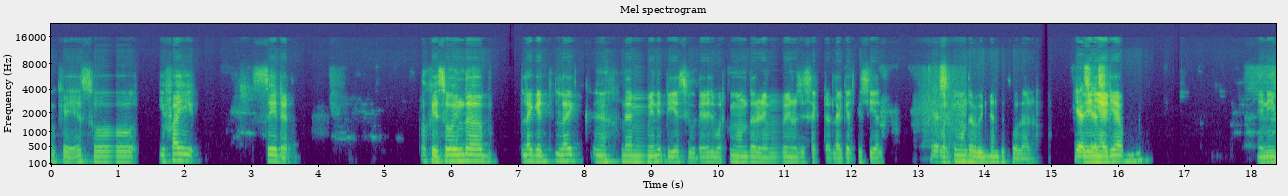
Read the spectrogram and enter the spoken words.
Okay, so if I say that, okay, so in the like it like uh, there are many PSU that is working on the renewable energy sector like HPCL, Yes. working on the wind and the solar. Yes. So any yes. idea any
